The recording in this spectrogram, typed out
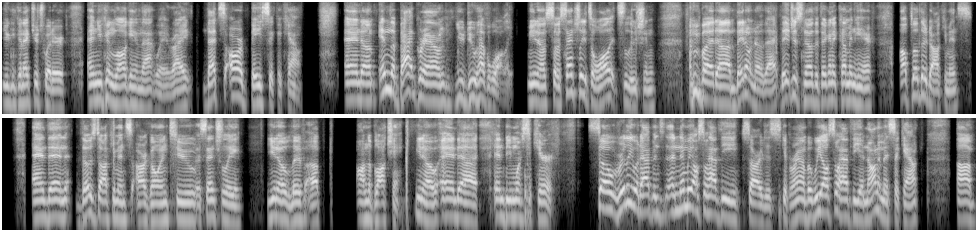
you can connect your Twitter, and you can log in that way, right? That's our basic account. And um, in the background, you do have a wallet you know so essentially it's a wallet solution but um, they don't know that. They just know that they're going to come in here upload their documents and then those documents are going to essentially you know live up on the blockchain you know and uh, and be more secure. So really what happens and then we also have the sorry to skip around but we also have the anonymous account um,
